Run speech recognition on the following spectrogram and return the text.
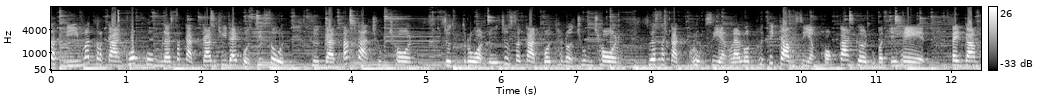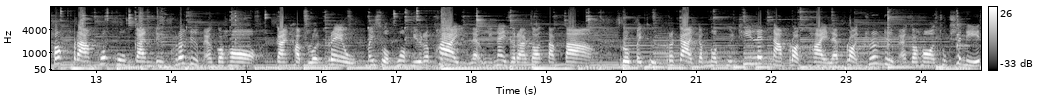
จากนี้มาตรการควบคุมและสกัดกั้นที่ได้ผลที่สุด คือการตั้งด่านชุมชน จุดตรวจหรือจุดสกัดบนถนนชุมชน เพื่อสกัดกลุ่มเสี่ยงและลดพฤติกรรมเสี่ยงของการเกิดอุบัติเหตุ เป็นการป้องปรามควบคุมการดื่มเครื่องดื่มแอลกอฮอล์การขับรถเร็ว ไม่สวมหมวกนิรภัย และวินัยจราจรต่างๆรวมไปถึงประกาศกำหนดพื้นที่เล่นน้ำปลอดภัยและปลอดเครื่องดื่มแอลกอฮอล์ทุกชนิด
